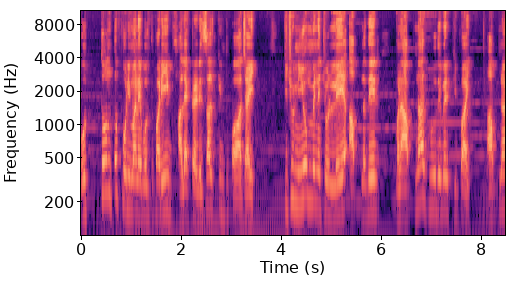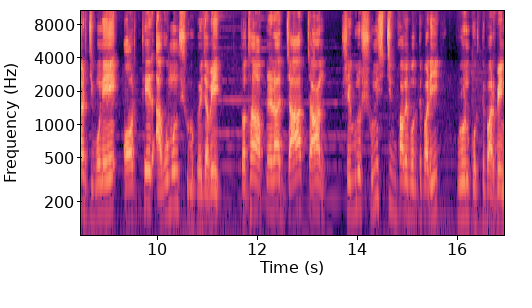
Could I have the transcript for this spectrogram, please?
অত্যন্ত পরিমাণে বলতে পারি ভালো একটা রেজাল্ট কিন্তু পাওয়া যায়। কিছু নিয়ম মেনে চললে আপনাদের মানে আপনার গুরুদেবের কৃপায় আপনার জীবনে অর্থের আগমন শুরু হয়ে যাবে। তথা আপনারা যা চান, সেগুলো সুনিশ্চিতভাবে বলতে পারি পূরণ করতে পারবেন।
